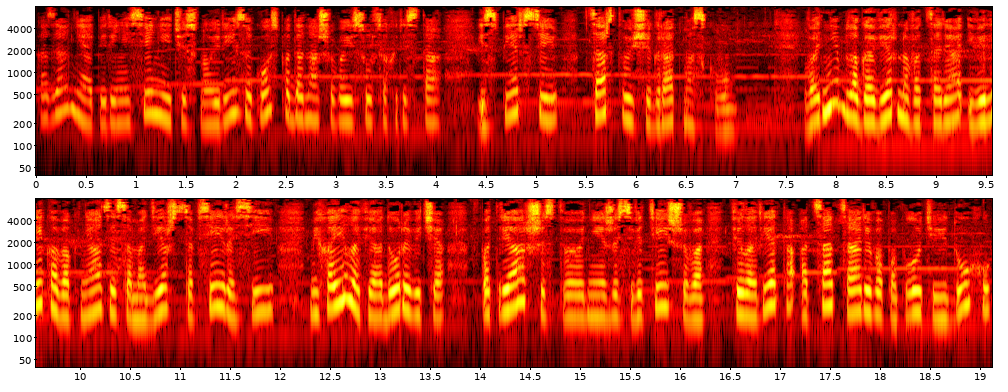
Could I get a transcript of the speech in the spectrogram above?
Сказание о перенесении честной ризы Господа нашего Иисуса Христа из Персии в царствующий град Москву. В дни благоверного царя и великого князя самодержца всей России Михаила Феодоровича в патриаршествовании же святейшего Филарета, отца царева по плоти и духу,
